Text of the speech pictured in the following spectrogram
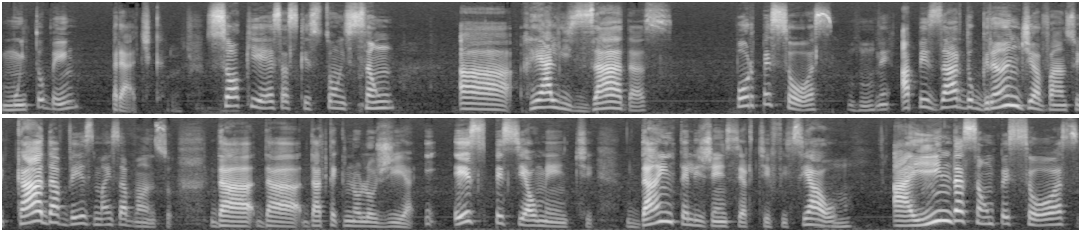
muito bem prática. Só que essas questões são ah, realizadas por pessoas, né? apesar do grande avanço e cada vez mais avanço da, da, da tecnologia e especialmente da inteligência artificial, ainda são pessoas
